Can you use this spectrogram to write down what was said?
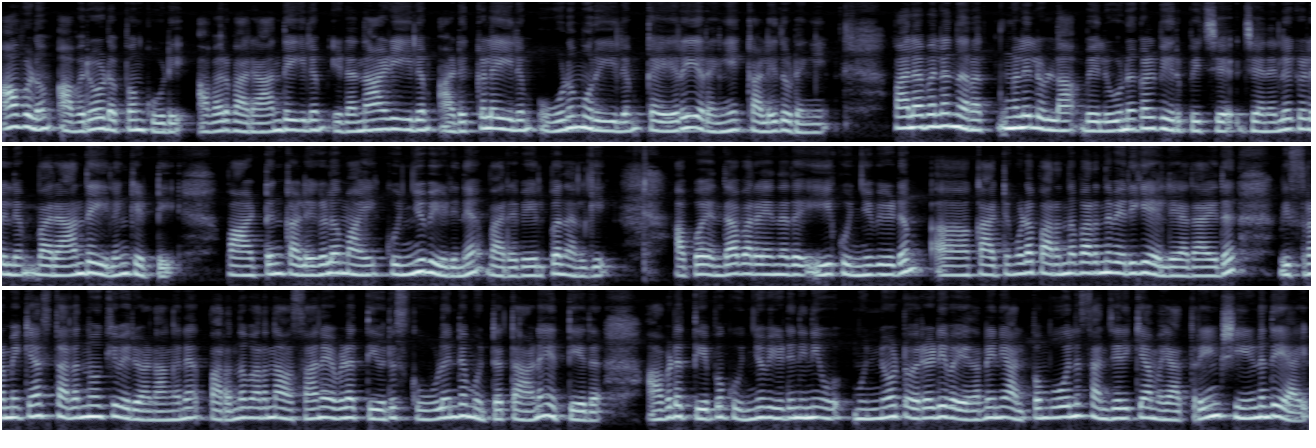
അവളും അവരോടൊപ്പം കൂടി. അവർ വരാന്തയിലും ഇടനാഴിയിലും അടുക്കളയിലും ഊണുമുറിയിലും കയറിയിറങ്ങി കളി തുടങ്ങി. പല പല നിറങ്ങളിലുള്ള ബലൂണുകൾ വീർപ്പിച്ച് ജനലുകളിലും വരാന്തയിലും കെട്ടി. പാട്ടും കളികളുമായി കുഞ്ഞു വീടിന് വരവേൽപ്പ് നൽകി. അപ്പോൾ എന്താ പറയുന്നത്? ഈ കുഞ്ഞു വീടും കാറ്റും കൂടെ പറന്ന് പറന്ന് വരികയല്ലേ? അതായത് വിശ്രമിക്കാൻ സ്ഥലം നോക്കി വരുവാണ്. അങ്ങനെ പറന്ന് പറന്ന് അവസാനം എവിടെ എത്തി? ഒരു സ്കൂളിന്റെ മുറ്റത്താണ് എത്തിയത്. അവിടെ എത്തിയപ്പോൾ കുഞ്ഞു വീടിന് ഇനി മുന്നോട്ട് ഒരടി വയ്യ. ഇനി അല്പം പോലും സഞ്ചരിക്കാൻ വയ്യ. അത്രയും ക്ഷീണിതയായി.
